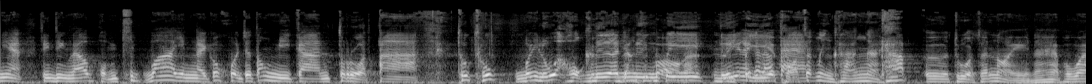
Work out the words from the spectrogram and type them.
เนี่ยจริง ๆ แล้วผมคิดว่ายังไงก็ควรจะต้องมีการตรวจตา ทุกๆไม่รู้อะหกเดือนย่างหนึ่ที่งบอกปีอะหรือยังไงก็แล้วขอแต่สักหนึ่งครั้งนะครับเออตรวจสักหน่อยนะฮะเพราะว่า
